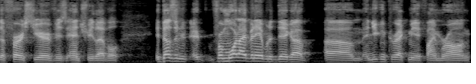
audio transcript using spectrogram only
the first year of his entry level. It doesn't, from what I've been able to dig up, um, and you can correct me if I'm wrong.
